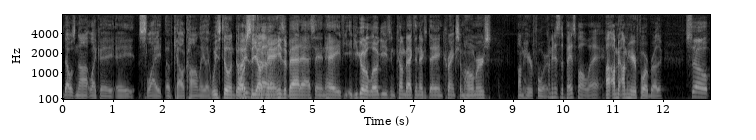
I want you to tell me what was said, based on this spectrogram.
that was not like a a slight of Cal Conley. Like we still endorse he's, the young uh, man. He's a badass. And hey, if you, if you go to Logies and come back the next day and crank some homers, I'm here for it. I mean, it's the baseball way. I, I'm I'm here for it, brother. So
